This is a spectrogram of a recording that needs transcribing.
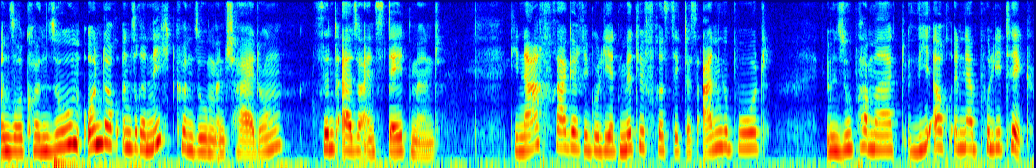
Unsere Konsum- und auch unsere Nicht-Konsumentscheidungen sind also ein Statement. Die Nachfrage reguliert mittelfristig das Angebot im Supermarkt wie auch in der Politik.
